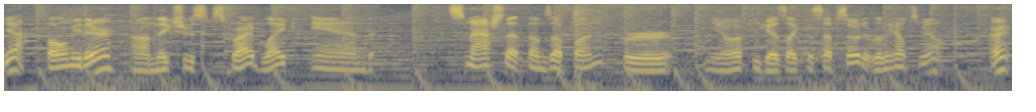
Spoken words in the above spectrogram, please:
yeah, follow me there. Um, make sure to subscribe, like, and smash that thumbs up button for you know if you guys like this episode. It really helps me out. All right,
